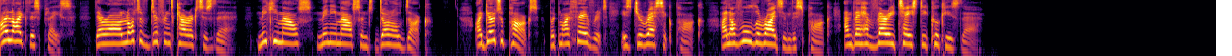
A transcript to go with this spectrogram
I like this place. There are a lot of different characters there Mickey Mouse, Minnie Mouse, and Donald Duck. I go to parks, but my favorite is Jurassic Park. I love all the rides in this park, and they have very tasty cookies there.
